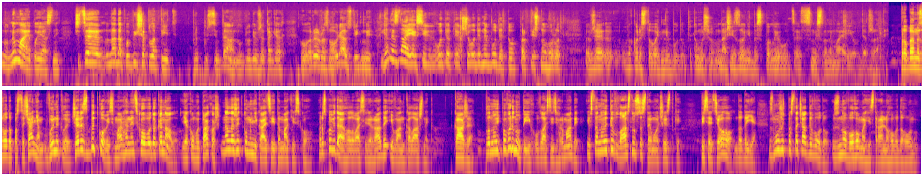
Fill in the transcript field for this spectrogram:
Ну, немає пояснень. Чи це треба побільше платити? Припустимо, да, ну, люди вже так я говорив, розмовляв з людьми. Я не знаю, води, якщо води не буде, то практично город вже е, використовувати не буду, тому що в нашій зоні без поливу це смислу немає його держати. Проблеми з водопостачанням виникли через збитковість Марганецького водоканалу, якому також належать комунікації Томаківського, розповідає голова сільради Іван Калашник. Каже, планують повернути їх у власність громади і встановити власну систему очистки. Після цього, додає, зможуть постачати воду з нового магістрального водогону.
